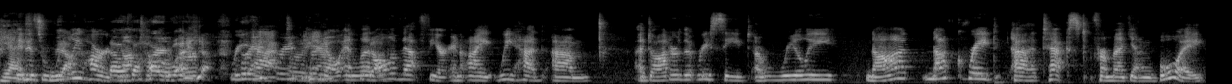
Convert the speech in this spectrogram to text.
Yes. It is really Yeah, hard not to hard one, yeah. overreact, Breathe, breathe, you know, and let yeah. all of that fear. And I, we had um, a daughter that received a really not not great uh, text from a young boy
